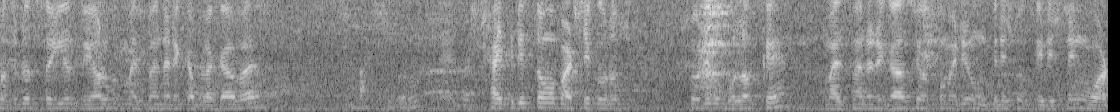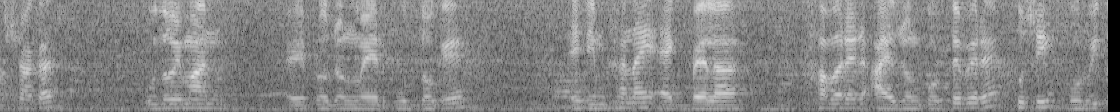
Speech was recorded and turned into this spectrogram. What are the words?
হজরত সৈয়দ জিয়াউল হক মেজবান্ডারি কাবলা কাবার। সাঁত্রিশতম বার্ষিক শরীর উপলক্ষে মেজবান্ডারি গার্লস কমিটির উনত্রিশ ও তিরিশ নং ওয়ার্ড শাখার উদয়মান এই প্রজন্মের উদ্যোগে এই দিনখানায় একবেলা খাবারের আয়োজন করতে পেরে খুশি গর্বিত।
